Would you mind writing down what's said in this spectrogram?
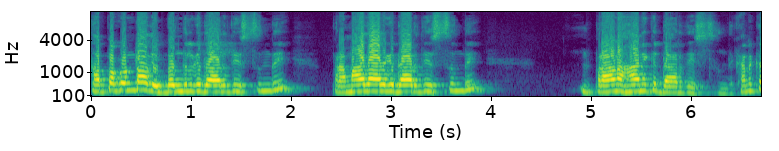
తప్పకుండా అది ఇబ్బందులకు దారితీస్తుంది ప్రమాదాలకు దారితీస్తుంది ప్రాణహానికి దారితీస్తుంది కనుక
